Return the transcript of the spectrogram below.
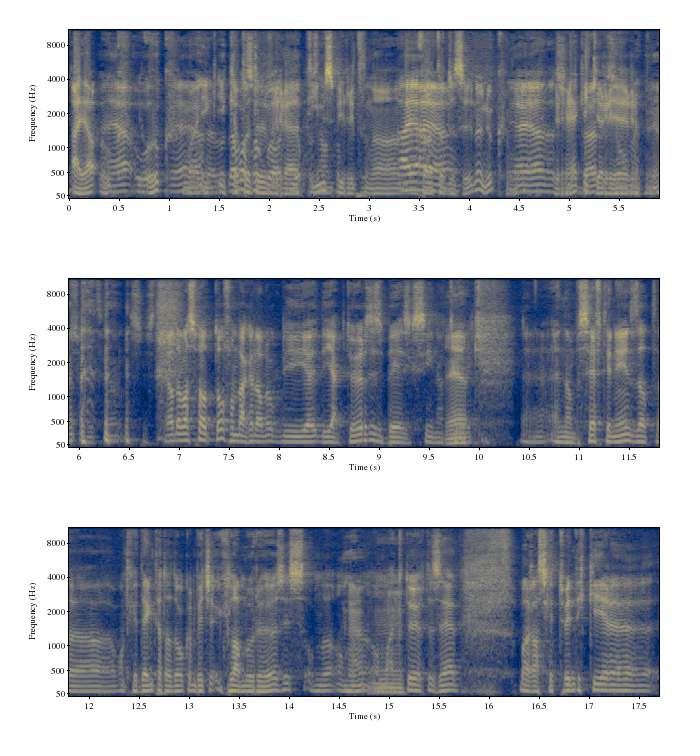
ah ja, ook. Ja, ook. ja, maar ik, ik dat had was het ook wel over uh, Teamspirit, Ah, ja, buiten ja. de zinnen ook. Ja, ja, dat is Rijke carrière. zone, ja. ja, dat. Ja, was wel tof, omdat je dan ook die, eh, die acteurs is bezig ziet natuurlijk. Eh, en dan beseft je ineens dat, eh, want je denkt dat het ook een beetje glamoureus is om, de, om, Ja. om Mm. acteur te zijn. Maar als je twintig keer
